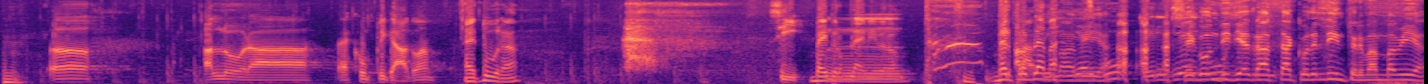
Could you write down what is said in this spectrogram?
Uh, allora, è complicato, eh? È dura? Sì. Bei Mm, problemi, però. Bel problema. per i miei mia. gu- Secondi gusti- dietro attacco dell'Inter, mamma mia.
